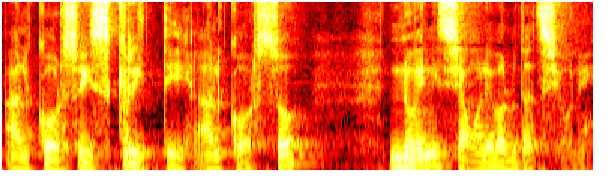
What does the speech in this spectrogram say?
al corso, iscritti al corso, noi iniziamo le valutazioni.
